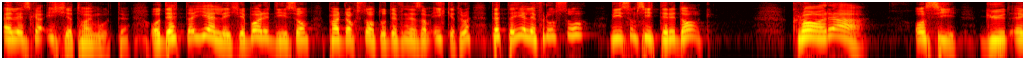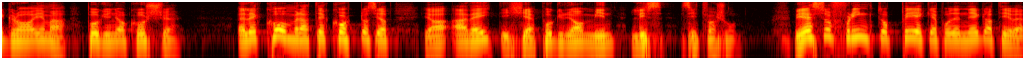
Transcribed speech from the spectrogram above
eller skal ikke ta imot det? Og Dette gjelder ikke bare de som per dags dato defineres som ikke-troende. Dette gjelder for oss òg, vi som sitter i dag. Klarer jeg å si 'Gud er glad i meg pga. korset'? Eller kommer jeg til kort og sier at 'ja, jeg veit ikke pga. min livssituasjon'? Vi er så flinke til å peke på det negative.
